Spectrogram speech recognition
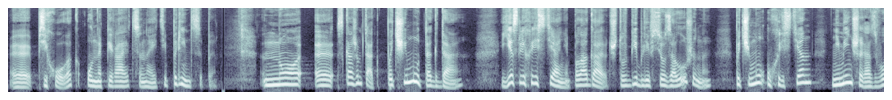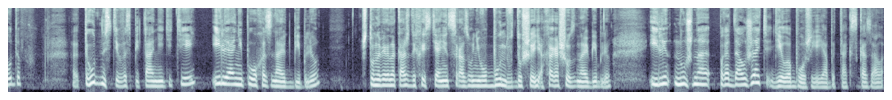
э, психолог, он опирается на эти принципы. Но, э, скажем так, почему тогда, если христиане полагают, что в Библии все заложено, почему у христиан не меньше разводов, э, трудностей в воспитании детей, или они плохо знают Библию, что, наверное, каждый христианин сразу у него бунт в душе, я хорошо знаю Библию. Или нужно продолжать дело Божье, я бы так сказала.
